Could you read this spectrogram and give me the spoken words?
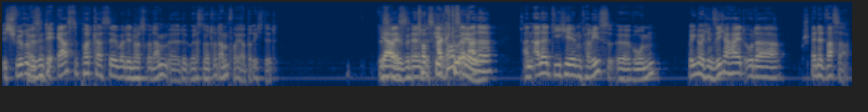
Ich schwöre, wir sind der erste Podcast, der über den Notre Dame, äh, über das Notre Dame Feuer berichtet. Das Ja, wir heißt, sind äh, top das geht raus aktuell. an alle, an alle, die hier in Paris äh, wohnen. Bringt euch in Sicherheit oder spendet Wasser.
